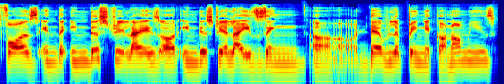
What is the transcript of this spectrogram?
falls in the industrialized or industrializing uh, developing economies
